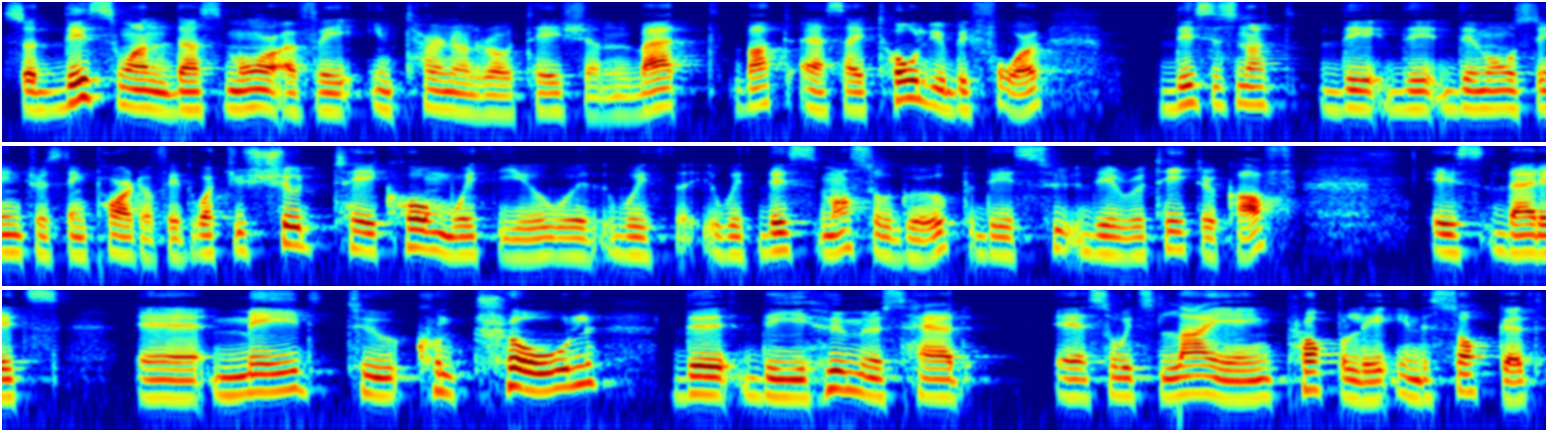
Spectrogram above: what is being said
So this one does more of a internal rotation, but, but as I told you before, this is not the, the, the most interesting part of it. What you should take home with you with, with, with this muscle group, this, the rotator cuff, is that it's uh, made to control the, the humerus head uh, so it's lying properly in the socket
